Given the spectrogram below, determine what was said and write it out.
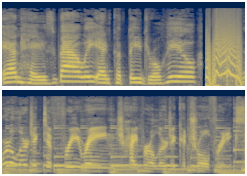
and Hayes Valley and Cathedral Hill. We're allergic to free range, hyper allergic control freaks.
